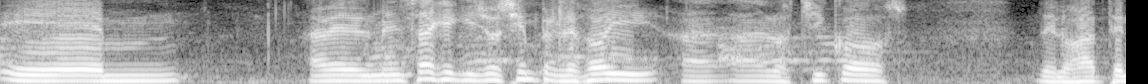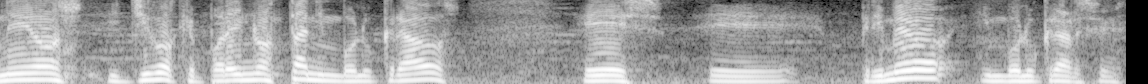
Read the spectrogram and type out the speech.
Eh, a ver, el mensaje que yo siempre les doy a, los chicos de los Ateneos y chicos que por ahí no están involucrados es, eh, primero, involucrarse.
